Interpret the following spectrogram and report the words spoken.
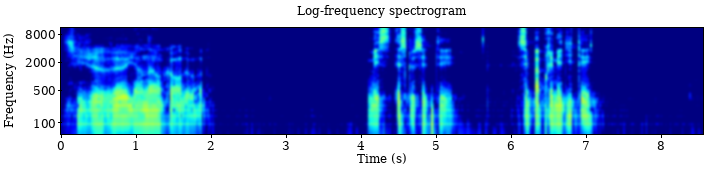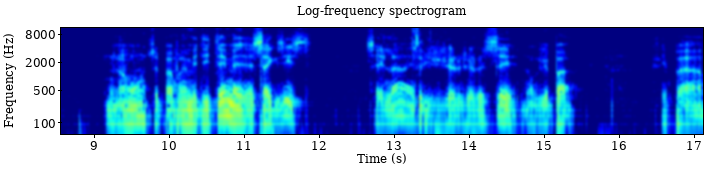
si je veux, il y en a encore d'autres. Mais est-ce que c'était, c'est pas prémédité? Non, c'est pas prémédité, mais ça existe. C'est là, et puis je, je le sais. Donc j'ai pas, j'ai pas,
